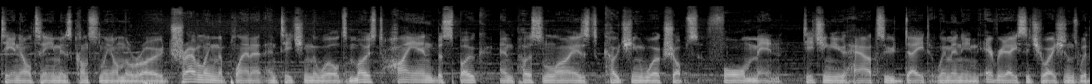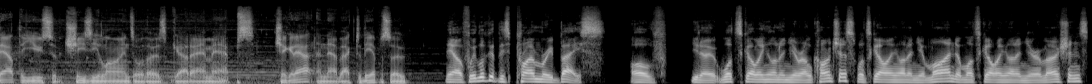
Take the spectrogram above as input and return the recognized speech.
TNL team is constantly on the road, traveling the planet and teaching the world's most high end, bespoke, and personalized coaching workshops for men, teaching you how to date women in everyday situations without the use of cheesy lines or those goddamn apps. Check it out, and now back to the episode. Now, if we look at this primary base, of you know what's going on in your unconscious, what's going on in your mind, and what's going on in your emotions.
